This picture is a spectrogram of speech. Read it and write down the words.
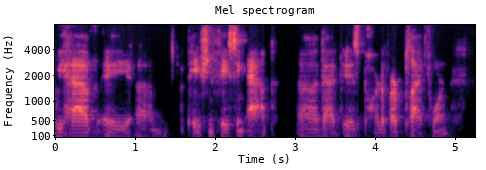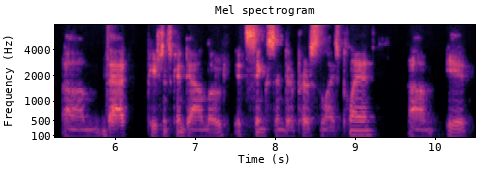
we have a um, patient-facing app uh, that is part of our platform um, that patients can download. It syncs in their personalized plan. Um, it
